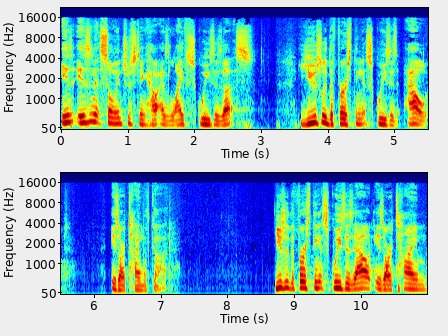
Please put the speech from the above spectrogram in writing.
Isn't it so interesting how, as life squeezes us, usually the first thing that squeezes out is our time with God? Usually the first thing that squeezes out is our time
